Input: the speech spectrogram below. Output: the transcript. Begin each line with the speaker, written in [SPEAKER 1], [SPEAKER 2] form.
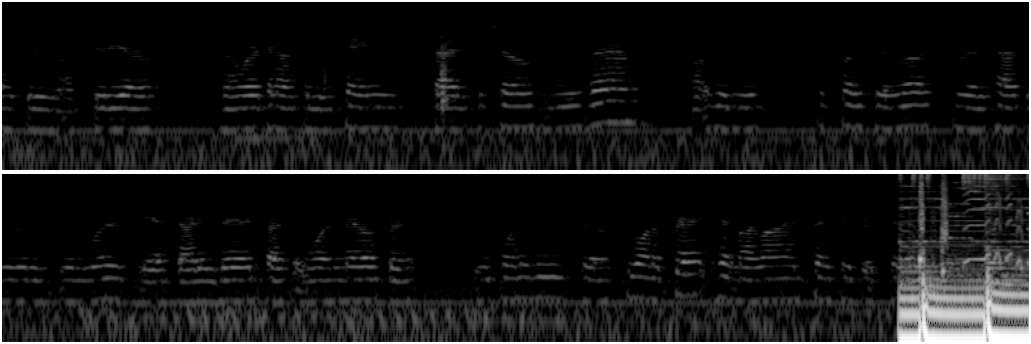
[SPEAKER 1] Welcome to my studio. I've been working on some new paintings. Excited to show you them. I'll give you a closer look. Really happy with this new work. Yeah, starting bid starts at one mil for each one of these. So if you want to print, hit my line. Prints are for sale.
